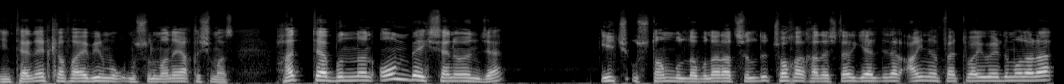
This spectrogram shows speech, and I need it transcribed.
İnternet kafaya bir Müslümana yakışmaz. Hatta bundan 15 sene önce ilk İstanbul'da bunlar açıldı. Çok arkadaşlar geldiler. Aynen fetvayı verdim onlara.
